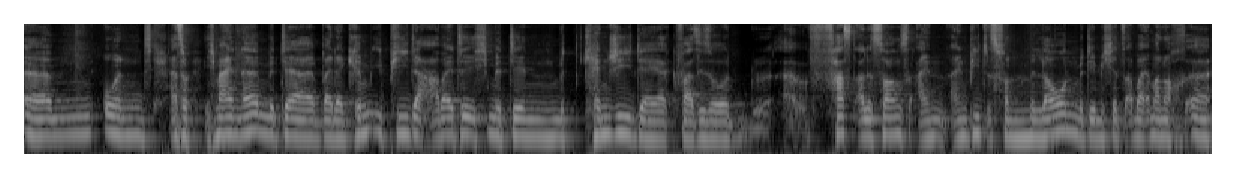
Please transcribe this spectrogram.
Ähm, und also ich meine, ne, mit der, bei der Grimm-EP, da arbeite ich mit den, mit Kenji, der ja quasi so äh, fast alle Songs, ein, ein Beat ist von Malone, mit dem ich jetzt aber immer noch, äh,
